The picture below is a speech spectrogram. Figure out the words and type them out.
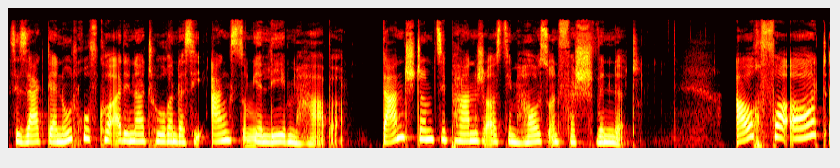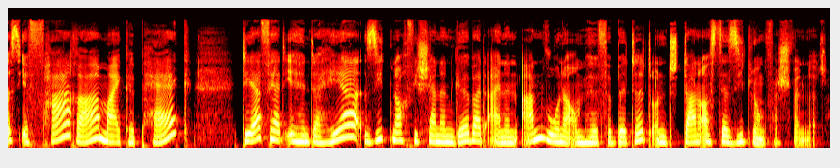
Sie sagt der Notrufkoordinatorin, dass sie Angst um ihr Leben habe. Dann stürmt sie panisch aus dem Haus und verschwindet. Auch vor Ort ist ihr Fahrer Michael Peck. Der fährt ihr hinterher, sieht noch, wie Shannon Gilbert einen Anwohner um Hilfe bittet und dann aus der Siedlung verschwindet.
